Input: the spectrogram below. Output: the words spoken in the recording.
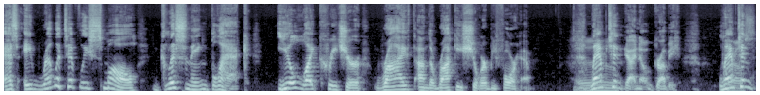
as a relatively small, glistening black, eel like creature writhed on the rocky shore before him. Lambton, yeah, I know, grubby. Lambton Gross.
